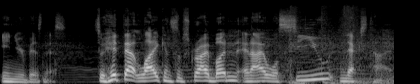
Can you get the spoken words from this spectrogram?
in your business. So hit that like and subscribe button, and I will see you next time.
